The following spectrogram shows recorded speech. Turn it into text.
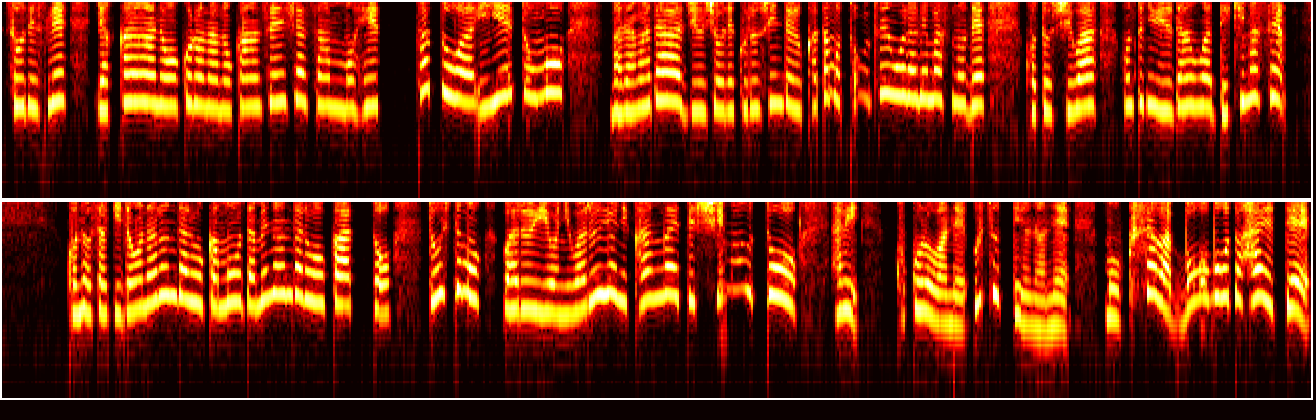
そうですね。若干あのコロナの感染者さんも減ったとはいえとも、まだまだ重症で苦しんでいる方も当然おられますので、今年は本当に油断はできません。この先どうなるんだろうか、もうダメなんだろうか、と、どうしても悪いように悪いように考えてしまうと、やはり心はね、打つっていうのはね、もう草がぼうぼうと生えて、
